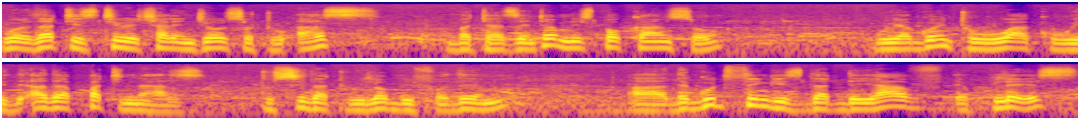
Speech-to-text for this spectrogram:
Well, that is still a challenge also to us, but as Entebbe Municipal Council, we are going to work with other partners to see that we lobby for them. Uh, the good thing is that they have a place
